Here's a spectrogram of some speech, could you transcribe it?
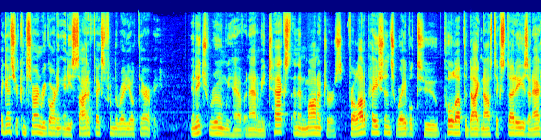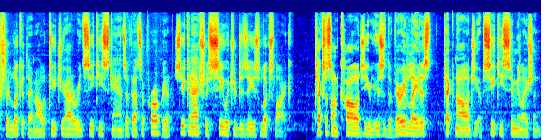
against your concern regarding any side effects from the radiotherapy. In each room, we have anatomy text and then monitors. For a lot of patients, we're able to pull up the diagnostic studies and actually look at them. I will teach you how to read CT scans if that's appropriate, so you can actually see what your disease looks like. Texas Oncology uses the very latest technology of CT simulation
